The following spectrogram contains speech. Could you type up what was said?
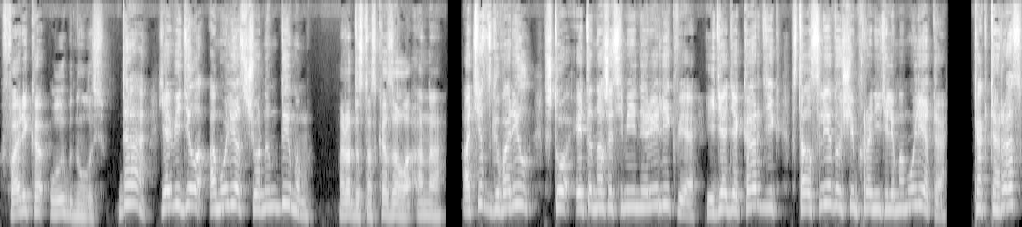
Фарика улыбнулась. «Да, я видела амулет с черным дымом», – радостно сказала она. Отец говорил, что это наша семейная реликвия, и дядя Кардик стал следующим хранителем амулета. Как-то раз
